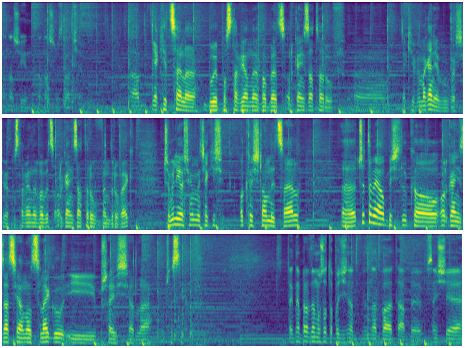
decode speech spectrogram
na, naszej, na naszym zlocie. A jakie cele były postawione wobec organizatorów? e, Jakie wymagania były właściwie postawione wobec organizatorów wędrówek? Czy mieli osiągnąć jakiś określony cel? E, Czy to miało być tylko organizacja noclegu i przejścia dla uczestników? Tak naprawdę można to podzielić na, na dwa etapy. W sensie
